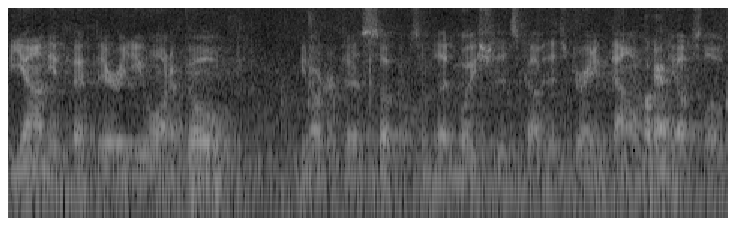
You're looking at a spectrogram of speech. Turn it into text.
beyond the affected area do you want to go in order to soak up some of that moisture that's coming, that's draining down from the upslope?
